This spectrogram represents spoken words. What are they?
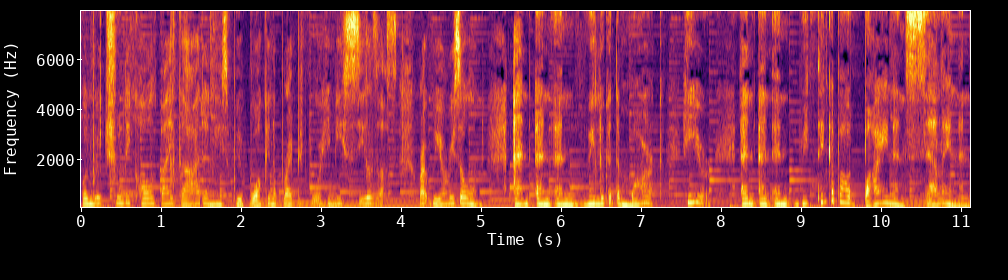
When we're truly called by God and He's we're walking upright before Him, He seals us, right? We are His own. And and and we look at the mark here and and and we think about buying and selling and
